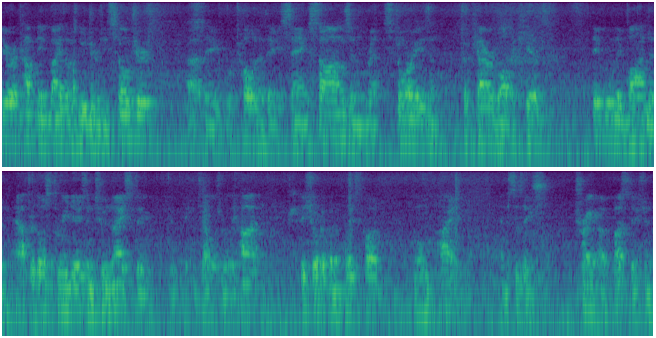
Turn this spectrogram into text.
They were accompanied by those New Jersey soldiers. Uh, they were told that they sang songs and read stories and took care of all the kids. They really bonded. After those three days and two nights, they, they could tell it was really hot. They showed up in a place called Pine, and this is a train, a bus station,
